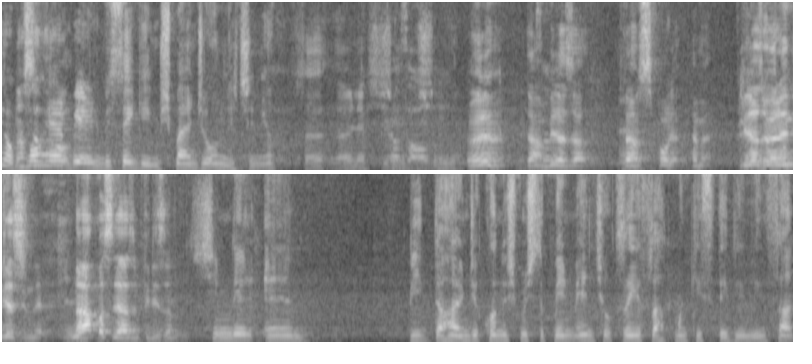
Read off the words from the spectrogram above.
Yok Nasıl moher al- bir elbise giymiş bence onun için yoksa öyle şey Biraz bir aldım. şey yok. Öyle mi? Tamam biraz al. Tamam spor yap hemen. Biraz öğreneceğiz şimdi. Ne yapması lazım Filiz Hanım? Şimdi e, bir daha önce konuşmuştuk benim en çok zayıflatmak istediğim insan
